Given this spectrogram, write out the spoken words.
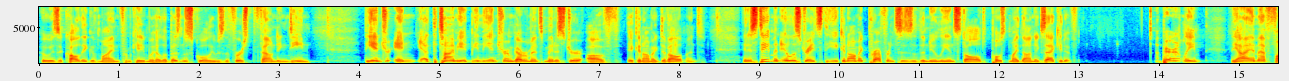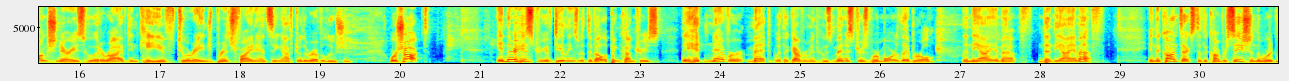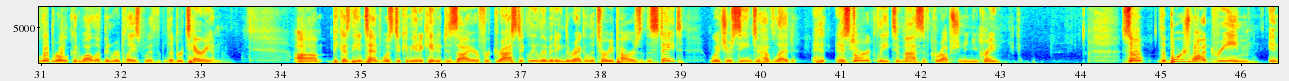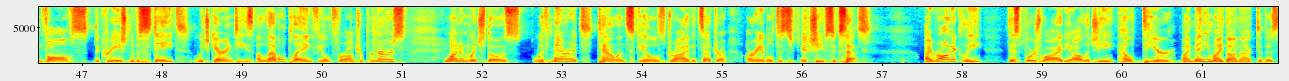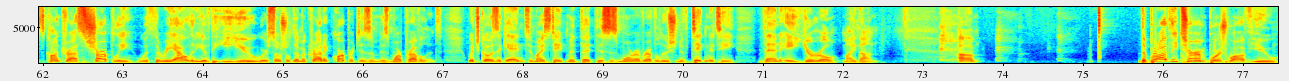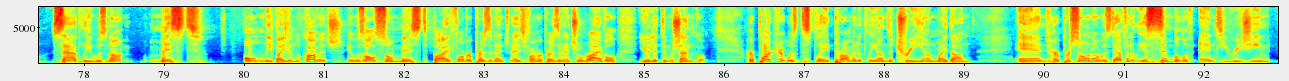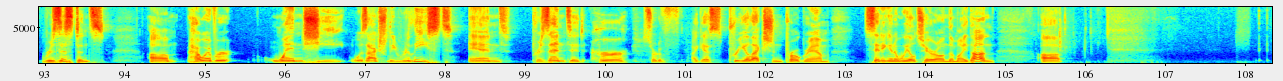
who is a colleague of mine from Kyiv Mohyla Business School. He was the first founding dean. The inter- and at the time, he had been the interim government's Minister of Economic Development and his statement illustrates the economic preferences of the newly installed post Maidan executive. Apparently, the IMF functionaries who had arrived in Kiev to arrange bridge financing after the revolution were shocked. In their history of dealings with developing countries, they had never met with a government whose ministers were more liberal than the IMF. Than the IMF. In the context of the conversation, the word liberal could well have been replaced with libertarian um, because the intent was to communicate a desire for drastically limiting the regulatory powers of the state, which are seen to have led hi historically to massive corruption in Ukraine. So, the bourgeois dream involves the creation of a state which guarantees a level playing field for entrepreneurs, one in which those with merit, talent, skills, drive, etc., are able to achieve success. Ironically, this bourgeois ideology, held dear by many Maidan activists, contrasts sharply with the reality of the EU, where social democratic corporatism is more prevalent, which goes again to my statement that this is more a revolution of dignity than a Euro Maidan. Um, the broadly termed bourgeois view, sadly, was not missed only by Yanukovych, it was also missed by former his former presidential rival, Yulia Tymoshenko. Her portrait was displayed prominently on the tree on Maidan, and her persona was definitely a symbol of anti regime resistance. Um, however, when she was actually released and presented her sort of, I guess, pre election program sitting in a wheelchair on the Maidan, uh,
